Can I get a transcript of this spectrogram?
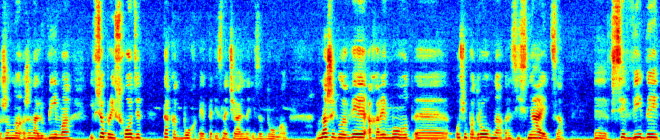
жена, жена любима, и все происходит так, как Бог это изначально и задумал. В нашей главе Ахарей Мод э, очень подробно разъясняется э, все виды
